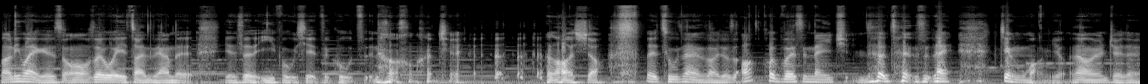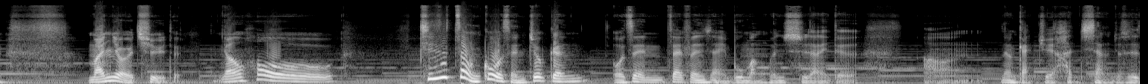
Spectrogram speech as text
然后另外一个人说，哦，所以我也穿怎样的颜色的衣服、鞋子、裤子，然后我觉得很好笑。所以出站的时候就说，哦，会不会是那一群？这真的是在见网友，那我就觉得蛮有趣的。然后，其实这种过程就跟我之前在分享一部《盲婚试爱》的啊、那种感觉很像，就是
